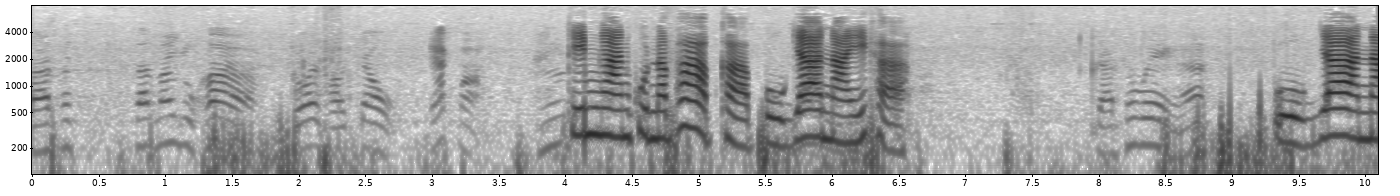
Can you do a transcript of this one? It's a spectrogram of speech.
การไปตัดไม้อยู่ข้าช่วยเขาเจ้าแอคป่ะทีมงานคุณภาพค่ะ ปลูกหญ้าไนท์ค่ะ จานทุเวงนะปลูกหญ้าไน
